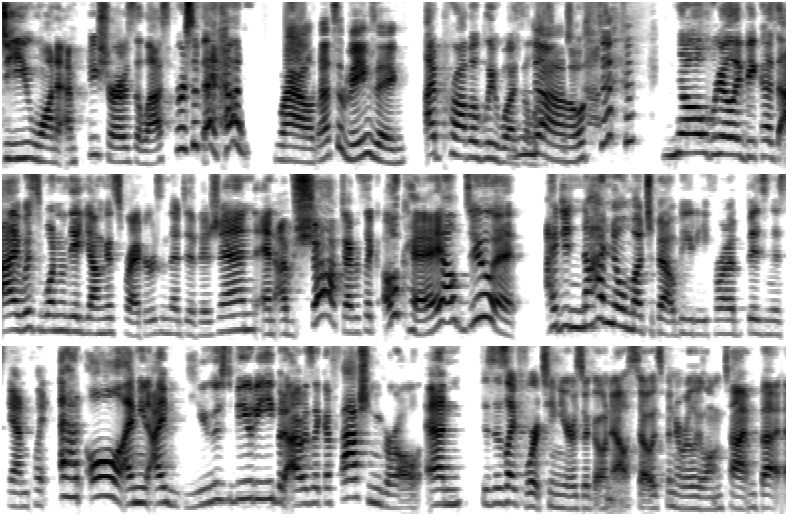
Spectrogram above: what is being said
do you want to? I'm pretty sure I was the last person to ask. Wow, that's amazing. I probably was the last no. No, really, because I was one of the youngest writers in the division and I was shocked. I was like, okay, I'll do it. I did not know much about beauty from a business standpoint at all. I mean, I used beauty, but I was like a fashion girl. And this is like 14 years ago now. So it's been a really long time. But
